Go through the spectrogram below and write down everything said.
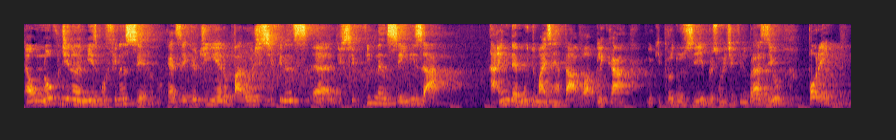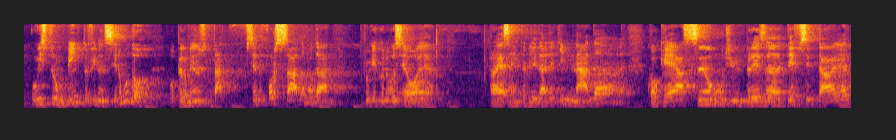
é um novo dinamismo financeiro. Não quer dizer que o dinheiro parou de se, finance, eh, de se financeirizar, ainda é muito mais rentável aplicar do que produzir, principalmente aqui no Brasil, porém o instrumento financeiro mudou, ou pelo menos está sendo forçado a mudar, porque quando você olha para essa rentabilidade aqui, nada, qualquer ação de empresa deficitária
